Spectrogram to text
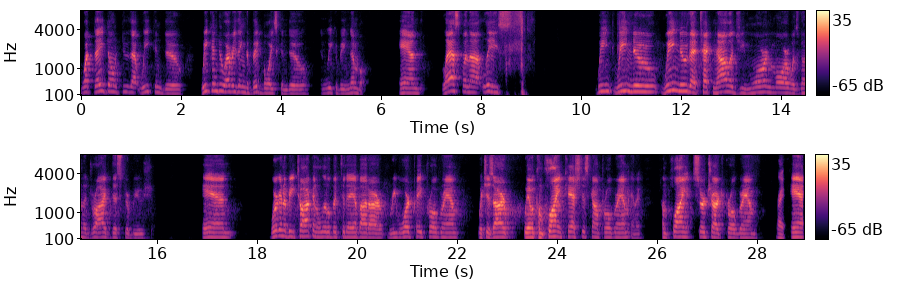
what they don't do that we can do, we can do everything the big boys can do, and we could be nimble. And last but not least, we we knew we knew that technology more and more was going to drive distribution. And we're going to be talking a little bit today about our reward pay program, which is our we have a compliant cash discount program and a compliant surcharge program. Right. And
